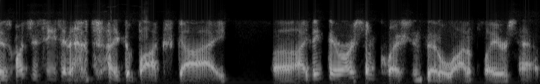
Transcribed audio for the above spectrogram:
as much as he's an outside the box guy, uh, I think there are some questions that a lot of players have.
